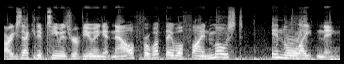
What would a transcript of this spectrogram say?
Our executive team is reviewing it now for what they will find most enlightening.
